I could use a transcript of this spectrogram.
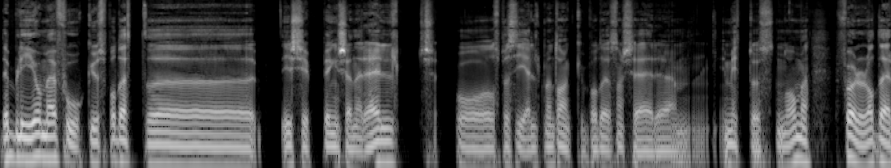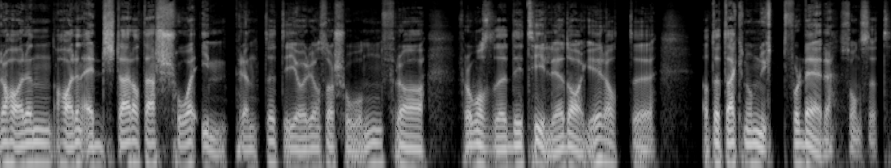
Det blir jo mer fokus på dette i shipping generelt, og spesielt med tanke på det som skjer um, i Midtøsten nå. Men føler du at dere har en, har en, edge der, at det er så innprentet i organisasjonen fra, fra de tidlige dager at, uh, at, dette er ikke noe nytt for dere, sånn sett?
